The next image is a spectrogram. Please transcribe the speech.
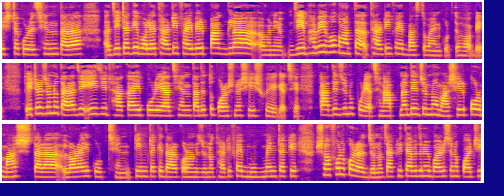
চেষ্টা করেছেন, তারা যেটাকে বলে থার্টি ফাইভের পাগলা মানে যেভাবেই হোক আমার থার্টি ফাইভ বাস্তবায়ন করতে হবে। তো এটার জন্য তারা যে এই যে ঢাকায় পড়ে আছেন, তাদের তো পড়াশোনা শেষ হয়ে গেছে। কাদের জন্য পড়ে আছেন? আপনাদের জন্য মাসের পর মাস তারা লড়াই করছেন টিমটাকে দাঁড় করানোর জন্য থার্টি ফাইভ মুভমেন্টটাকে সফল করার জন্য, চাকরিতে আবেদনের বয়স যেন পঁয়ত্রিশ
